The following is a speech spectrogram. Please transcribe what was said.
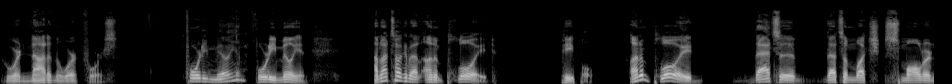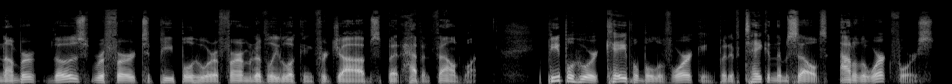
who are not in the workforce. 40 million? 40 million. I'm not talking about unemployed people. Unemployed, that's a that's a much smaller number. Those refer to people who are affirmatively looking for jobs but haven't found one. People who are capable of working but have taken themselves out of the workforce.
